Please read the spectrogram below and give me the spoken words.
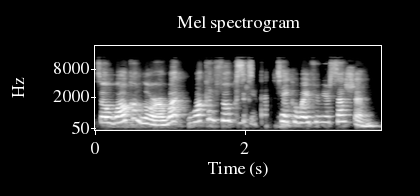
So, welcome, Laura. What, what can folks expect to take away from your session?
